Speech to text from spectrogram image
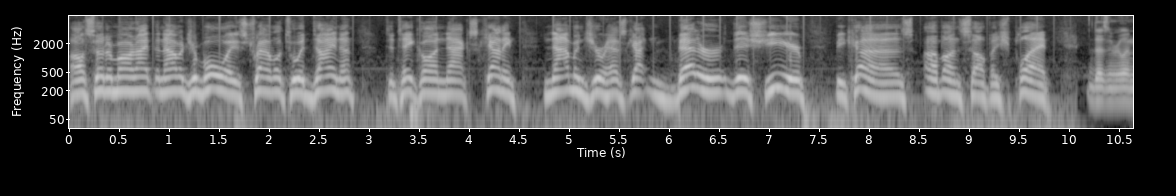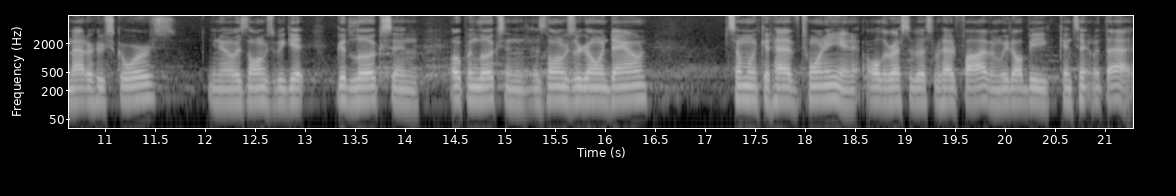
Also tomorrow night, the Novinger boys travel to Edina to take on Knox County. Novinger has gotten better this year because of unselfish play. It doesn't really matter who scores, you know, as long as we get good looks and open looks, and as long as they're going down, someone could have 20 and all the rest of us would have five and we'd all be content with that.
